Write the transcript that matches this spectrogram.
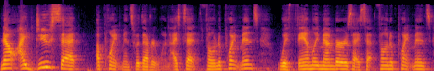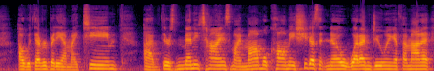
Now, I do set appointments with everyone. I set phone appointments with family members. I set phone appointments uh, with everybody on my team. Uh, there's many times my mom will call me. She doesn't know what I'm doing. If I'm on a,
